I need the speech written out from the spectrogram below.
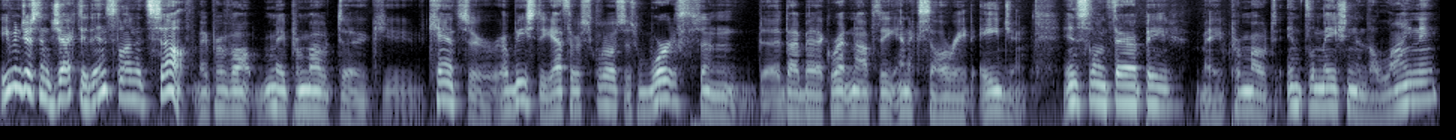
Even just injected insulin itself may, provoke, may promote uh, cancer, obesity, atherosclerosis, worsen uh, diabetic retinopathy, and accelerate aging. Insulin therapy may promote inflammation in the lining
